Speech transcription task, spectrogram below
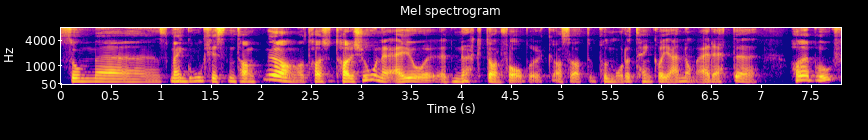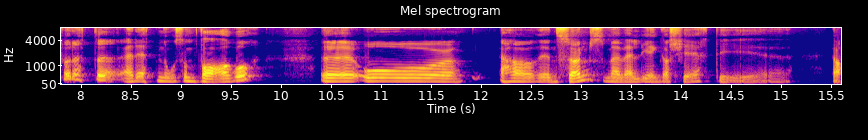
som, eh, som, en god kristen tankegang og tradisjon er jo et nøkternt forbruk. Altså at du på en måte tenker igjennom er dette, Har jeg bruk for dette? Er dette noe som varer? Uh, og jeg har en sønn som er veldig engasjert i ja,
